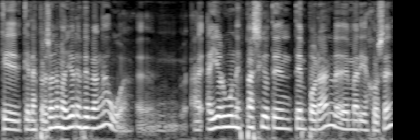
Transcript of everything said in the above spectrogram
que, que las personas mayores beban agua. Eh, ¿Hay algún espacio ten, temporal, eh, María José?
